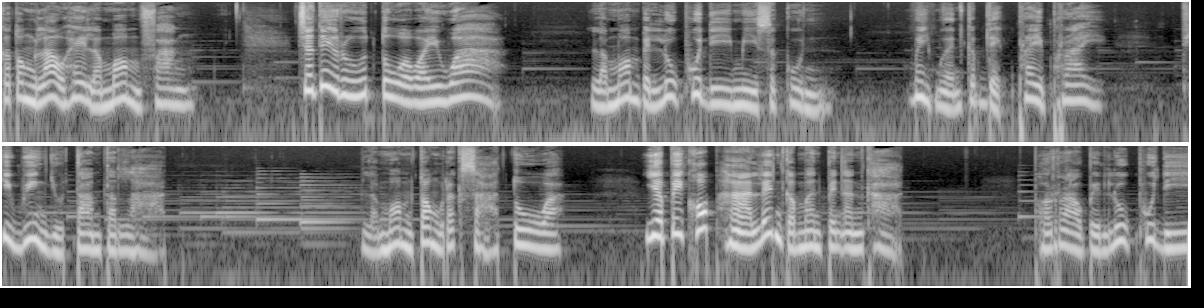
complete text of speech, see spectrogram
ก็ต้องเล่าให้ละม่อมฟัง จะได้รู้ตัวไว้ว่าละม่อมเป็นลูกผู้ดีมีสกุล ไม่เหมือนกับเด็กไพร่ๆ ที่วิ่งอยู่ตามตลาด ละม่อมต้องรักษาตัว อย่าไปคบหาเล่นกับมันเป็นอันขาด เพราะเราเป็นลูกผู้ดี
